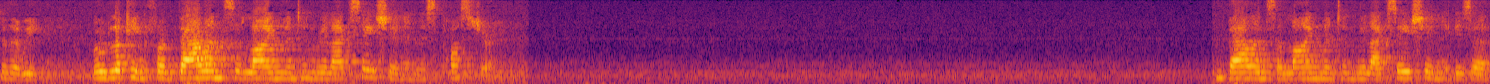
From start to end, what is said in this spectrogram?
So that we, we're looking for balance, alignment, and relaxation in this posture. Balance, alignment, and relaxation is a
